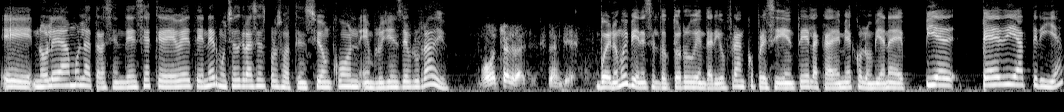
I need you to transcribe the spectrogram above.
eh, no le damos la trascendencia que debe tener. Muchas gracias por su atención con en Blue Jeans de Blue Radio. Muchas gracias, bien. Bueno, muy bien, es el doctor Rubén Darío Franco, presidente de la Academia Colombiana de Pediatría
